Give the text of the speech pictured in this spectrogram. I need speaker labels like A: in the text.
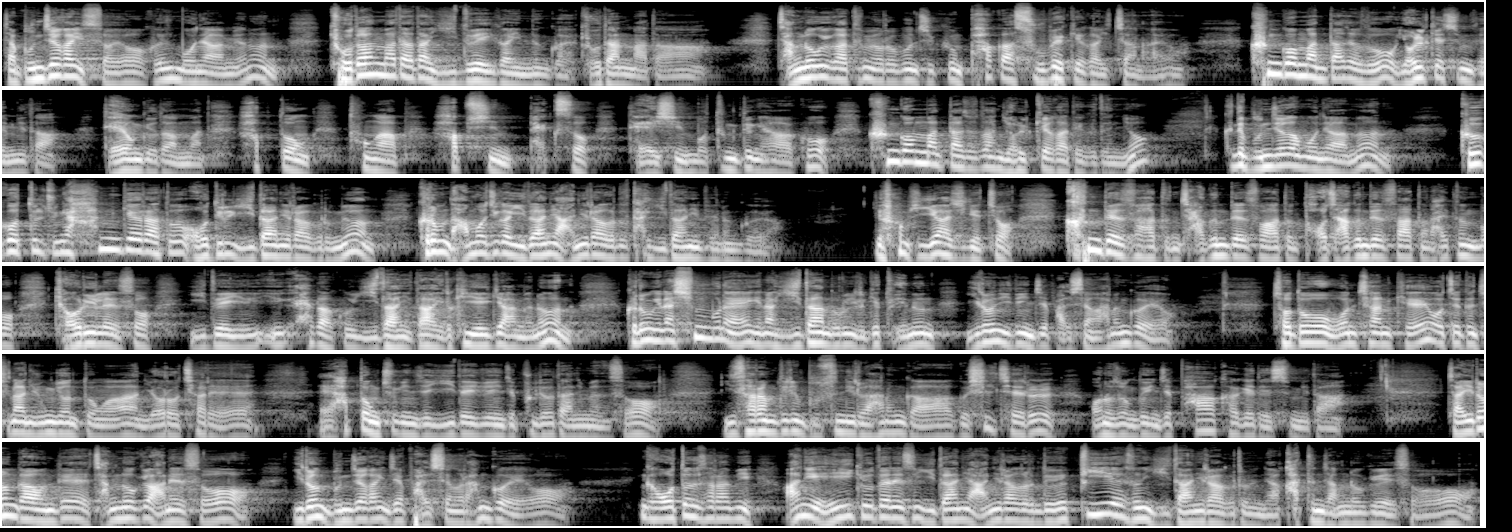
A: 자, 문제가 있어요. 그건 뭐냐 하면은 교단마다 다 이대회가 있는 거예요. 교단마다. 장로교 같으면 여러분 지금 파가 수백 개가 있잖아요. 큰 것만 따져도 10개쯤 됩니다. 대형 교단만 합동, 통합, 합신, 백석, 대신 뭐 등등 해 갖고 큰 것만 따져도 한 10개가 되거든요. 근데 문제가 뭐냐 하면 그것들 중에 한 개라도 어디를 이단이라 그러면 그럼 나머지가 이단이 아니라 그래도 다 이단이 되는 거예요. 여러분 이해하시겠죠? 큰 데서 하든 작은 데서 하든 더 작은 데서 하든 하여튼 뭐 결의를 해서 이대 해갖고 이단이다 이렇게 얘기하면은 그러면 그냥 신문에 그냥 이단으로 이렇게 되는 이런 일이 이제 발생하는 거예요. 저도 원치 않게 어쨌든 지난 6년 동안 여러 차례 합동축 이제 이대위에 이제 불려다니면서 이 사람들이 무슨 일을 하는가 그 실체를 어느 정도 이제 파악하게 됐습니다. 자, 이런 가운데 장로교 안에서 이런 문제가 이제 발생을 한 거예요. 그러니까 어떤 사람이 아니 A 교단에서 이단이 아니라 그러는데 왜 B에서는 이단이라 그러느냐 같은 장로교에서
